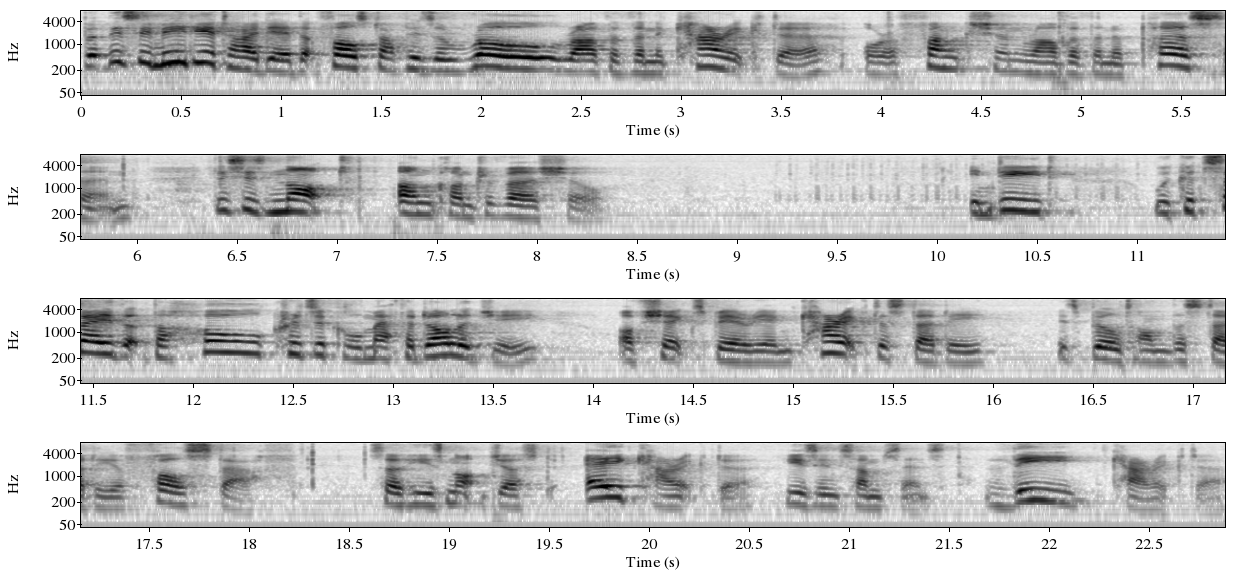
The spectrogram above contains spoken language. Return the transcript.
But this immediate idea that Falstaff is a role rather than a character, or a function rather than a person, this is not uncontroversial. Indeed, we could say that the whole critical methodology of Shakespearean character study is built on the study of Falstaff. So he's not just a character, he's in some sense the character.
